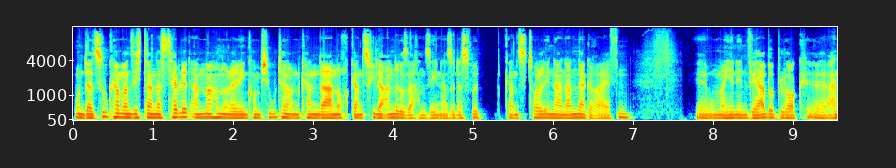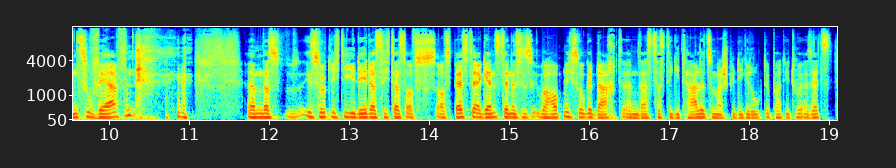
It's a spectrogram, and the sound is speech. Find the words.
Und dazu kann man sich dann das Tablet anmachen oder den Computer und kann da noch ganz viele andere Sachen sehen. Also das wird ganz toll ineinander greifen äh, um mal hier den Werbeblock äh, anzuwerfen. ähm, das ist wirklich die Idee, dass sich das aufs, aufs Beste ergänzt, denn es ist überhaupt nicht so gedacht, ähm, dass das Digitale zum Beispiel die gedruckte Partitur ersetzt.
